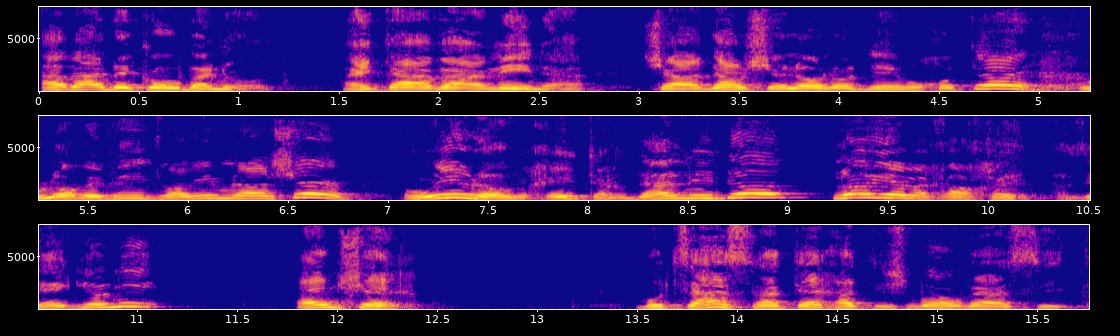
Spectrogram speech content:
אבל בקורבנות הייתה הווה אמינא שהאדם שלא נודר הוא חוטא, הוא לא מביא דברים להשם. אומרים לו, וכי תחדל נידו, לא יהיה בך חטא. אז זה הגיוני. ההמשך, מוצא שפתיך תשמור ועשית,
